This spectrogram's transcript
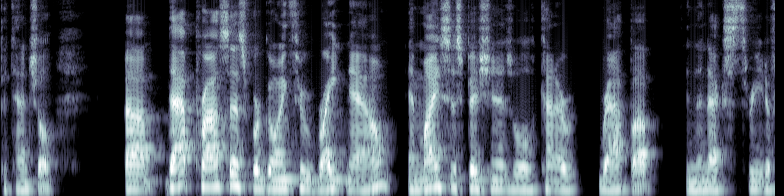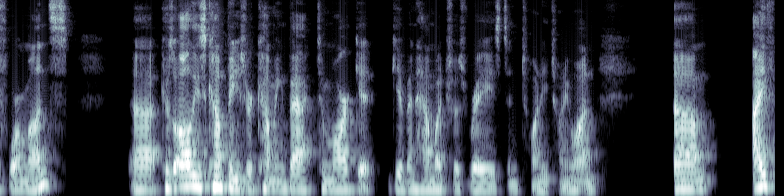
potential. Um, that process we're going through right now, and my suspicion is we'll kind of wrap up in the next three to four months because uh, all these companies are coming back to market given how much was raised in 2021. Um, I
